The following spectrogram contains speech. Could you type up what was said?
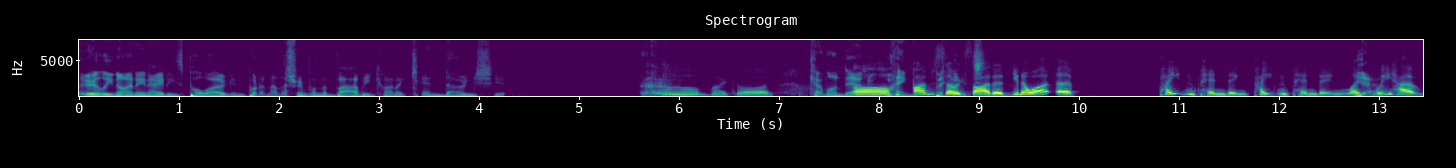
early 1980s Paul Hogan put another shrimp on the Barbie kind of Ken Done shit. oh my god. Come on down Oh, to Wank I'm so excited. You know what? Uh, patent pending, patent pending. Like Yeah. we have,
